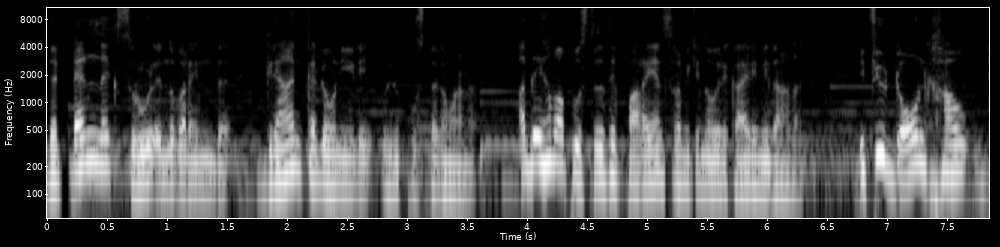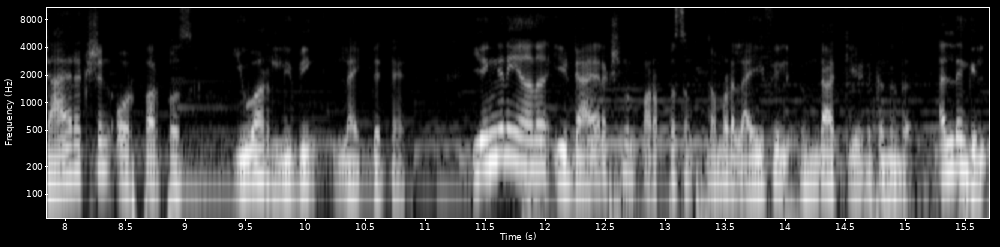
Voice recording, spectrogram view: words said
ദ ടെൻ എക്സ് റൂൾ എന്ന് പറയുന്നത് ഗ്രാൻഡ് കഡോണിയുടെ ഒരു പുസ്തകമാണ്. അദ്ദേഹം ആ പുസ്തകത്തിൽ പറയാൻ ശ്രമിക്കുന്ന ഒരു കാര്യം ഇതാണ്. If you don't have direction or purpose you are living like the dead എങ്ങനെയാണ് ഈ ഡയറക്ഷനും പർപ്പസും നമ്മുടെ ലൈഫിൽ ഉണ്ടാക്കിയെടുക്കുന്നത്? അല്ലെങ്കിൽ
